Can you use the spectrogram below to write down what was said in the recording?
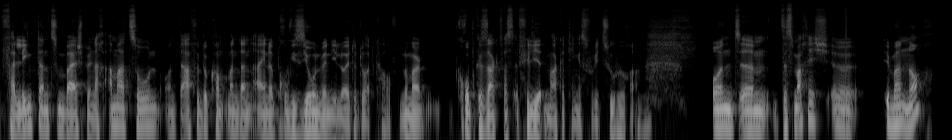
verlinkt dann zum Beispiel nach Amazon und dafür bekommt man dann eine Provision, wenn die Leute dort kaufen. Nur mal grob gesagt, was Affiliate Marketing ist für die Zuhörer. Mhm. Und ähm, das mache ich äh, immer noch,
